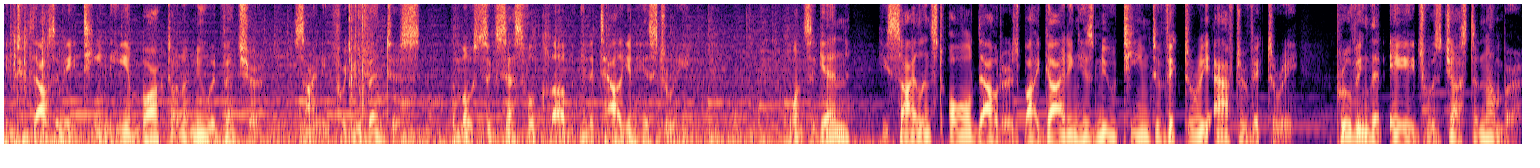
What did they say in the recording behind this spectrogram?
In 2018, he embarked on a new adventure, signing for Juventus, the most successful club in Italian history. Once again, he silenced all doubters by guiding his new team to victory after victory, proving that age was just a number.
